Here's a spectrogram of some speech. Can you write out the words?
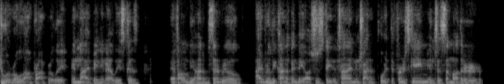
do a rollout properly, in my opinion, at least. Because if I'm gonna be 100 percent real, I really kind of think they all should take the time and try to port the first game into some other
